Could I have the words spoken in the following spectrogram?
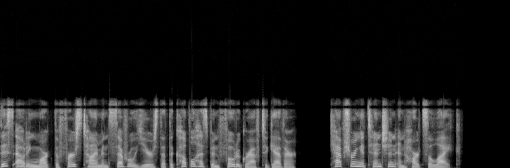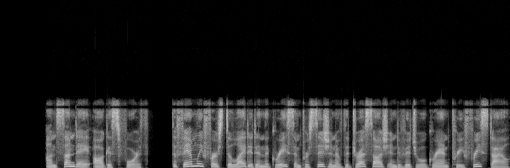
This outing marked the first time in several years that the couple has been photographed together, capturing attention and hearts alike. On Sunday, August 4th, the family first delighted in the grace and precision of the dressage individual Grand Prix freestyle,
